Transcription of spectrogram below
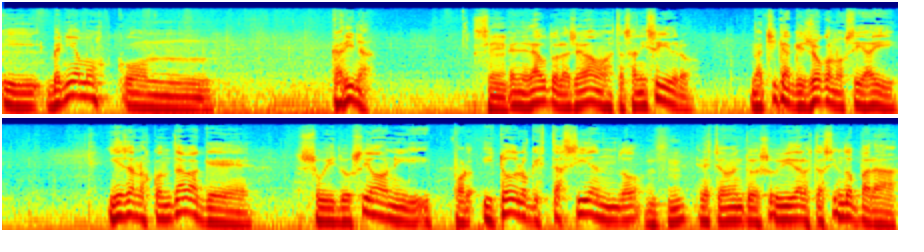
y veníamos con Karina. Sí. En el auto la llevamos hasta San Isidro, una chica que yo conocí ahí. Y ella nos contaba que su ilusión y, por, y todo lo que está haciendo en este momento de su vida lo está haciendo para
